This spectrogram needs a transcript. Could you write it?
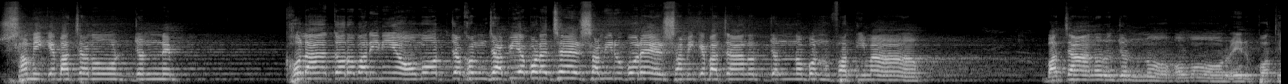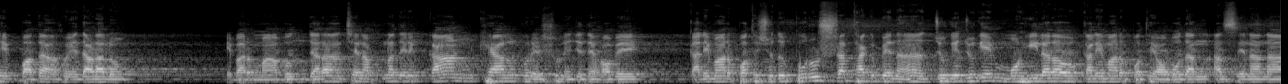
স্বামীকে বাঁচানোর জন্যে খোলা তরবারি নিয়ে অমর যখন ঝাঁপিয়ে পড়েছে স্বামীর উপরে, স্বামীকে বাঁচানোর জন্য বোন ফাতিমা বাঁচানোর জন্য অমরের পথে বাধা হয়ে দাঁড়াল। এবার মা বোন যারা আছেন, আপনাদের কান খেয়াল করে শুনে যেতে হবে। কালেমার পথে শুধু পুরুষরা থাকবে না, যুগে যুগে মহিলারাও কালেমার পথে অবদান আছে না না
